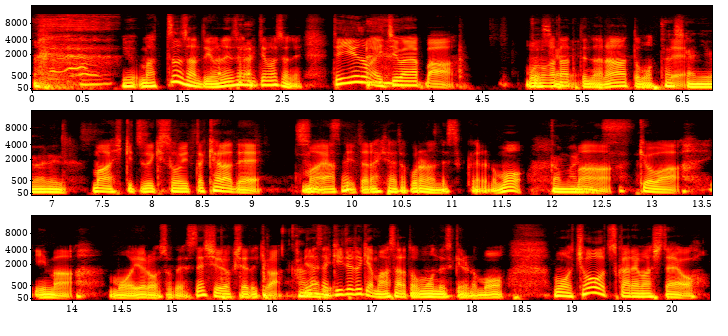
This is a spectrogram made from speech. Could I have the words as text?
ゆマッツンさんと米津さんに似てますよね。っていうのが一番やっぱ、物語ってんだなと思って、確かに言われる。まあ引き続きそういったキャラで、まあやっていただきたいところなんですけれども、頑張りま。ますあ今日は今、もう夜遅くですね、収録してる時は。かなり皆さん聞いてる時はまあ朝だと思うんですけれども、もう超疲れましたよ。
